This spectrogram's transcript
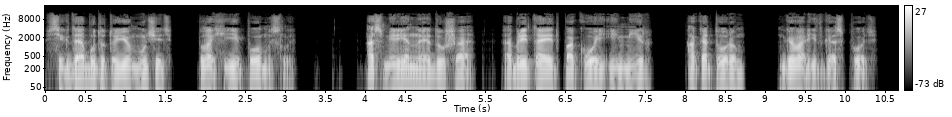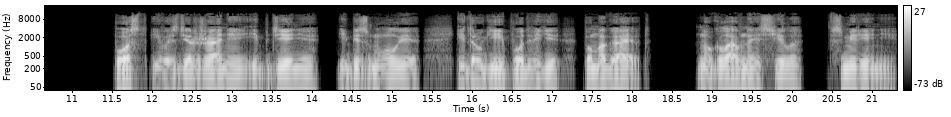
всегда будут ее мучить плохие помыслы. А смиренная душа обретает покой и мир, о котором говорит Господь. Пост и воздержание, и бдение, и безмолвие, и другие подвиги помогают, но главная сила в смирении.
